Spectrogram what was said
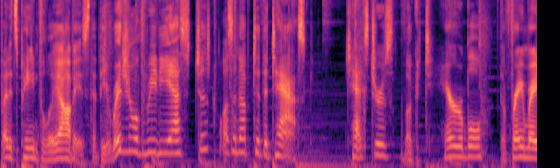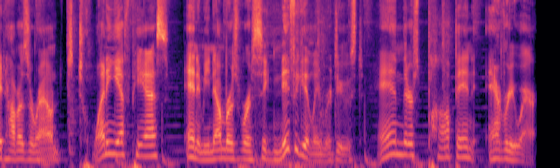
but it's painfully obvious that the original 3DS just wasn't up to the task. Textures look terrible, the frame rate hovers around 20 FPS, enemy numbers were significantly reduced, and there's pop-in everywhere.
